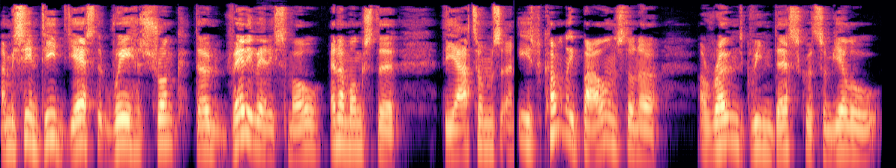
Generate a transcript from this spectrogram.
And we see indeed, yes, that Ray has shrunk down very, very small in amongst the, the atoms, and he's currently balanced on a, a round green disc with some yellow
